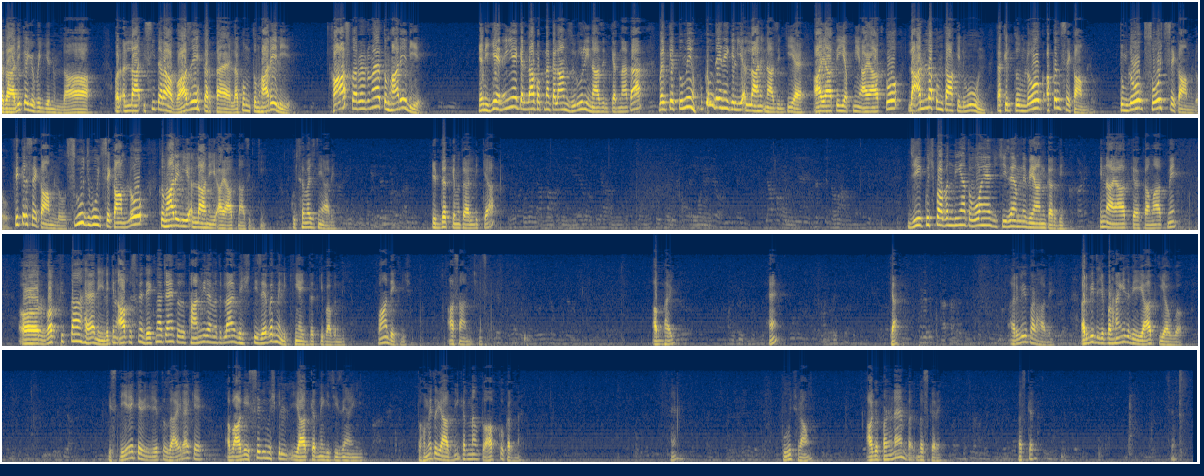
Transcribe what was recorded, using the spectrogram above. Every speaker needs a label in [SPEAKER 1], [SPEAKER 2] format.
[SPEAKER 1] کدالی کا یبین اللہ، اور اللہ اسی طرح واضح کرتا ہے لکم تمہارے لیے، خاص طور پر میں تمہارے لیے۔ یعنی یہ نہیں ہے کہ اللہ کو اپنا کلام ضروری نازل کرنا تھا، بلکہ تمہیں حکم دینے کے لیے اللہ نے نازل کیا ہے۔ آیاتی اپنی آیات کو لعلکم تاکلون تاکہ تم لوگ عقل سے کام لو، تم لوگ سوچ سے کام لو، فکر سے کام لو سوج بوجھ سے کام لو۔ تمہارے لیے اللہ نے یہ آیات نازل کی۔ کچھ سمجھ نہیں آ رہی۔ عدت کے متعلق کیا؟ جی کچھ پابندیاں تو وہ ہیں جو چیزیں ہم نے بیان کر دی ان آیات کے احکامات میں۔ اور وقت اتنا ہے نہیں، لیکن آپ اس میں دیکھنا چاہیں تو تھانوی رحمت اللہ بہشتی زیبر میں لکھی ہیں عدت کی پابندی وہاں دیکھ لیجیے آسان چیز۔ اب بھائی؟ ہیں؟ کیا؟ عربی پڑھا دیں۔ عربی تو جب پڑھائیں گے، جب یہ یاد کیا ہوا۔ اس لیے کہ یہ تو ظاہر ہے کہ اب آگے اس سے بھی مشکل یاد کرنے کی چیزیں آئیں گی۔ تو ہمیں تو یاد نہیں کرنا، تو آپ کو کرنا ہے۔ پوچھ رہا ہوں۔ آگے پڑھنا ہے، بس کریں۔ بس کریں۔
